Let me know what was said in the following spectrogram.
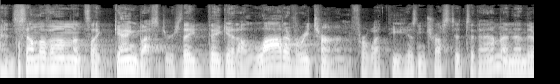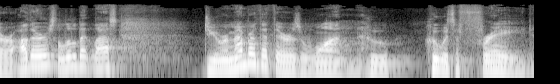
and some of them, it's like gangbusters. They, they get a lot of return for what he has entrusted to them. And then there are others, a little bit less. Do you remember that there is one who, who was afraid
